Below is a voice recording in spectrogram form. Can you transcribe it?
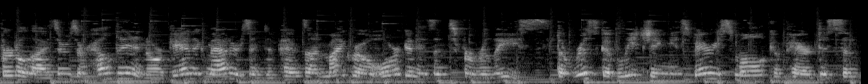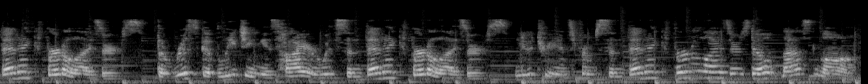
fertilizers are held in organic matters and depends on microorganisms for release, the risk of leaching is very small compared to synthetic fertilizers. The risk of leaching is higher with synthetic fertilizers. Nutrients from synthetic fertilizers don't last long.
